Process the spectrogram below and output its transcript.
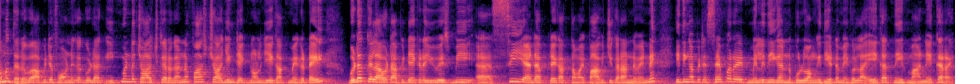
අමතරව අපිට ෆෝන් එක ගොඩක් ඉක්මනට චාර්ජ් කරගන්න ෆාස්ට් චාර්ජිං ටෙක්නොලොජි එකක් මේකටයි ගොඩක් වෙලාවට අපිට ඒකට USB uh, C ඇඩප්ටර් එකක් තමයි පාවිච්චි කරන්න වෙන්නේ. ඉතින් අපිට සෙපරේට් මිලදී ගන්න පුළුවන් විදිහට මේගොල්ලෝ ඒකත් නිර්මාණය කරයි.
